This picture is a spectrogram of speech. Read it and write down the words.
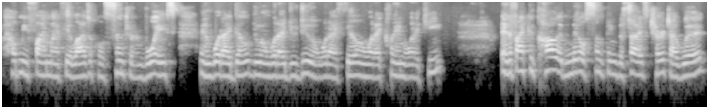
helped me find my theological center and voice and what I don't do and what I do do and what I feel and what I claim and what I keep. And if I could call it middle something besides church, I would.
